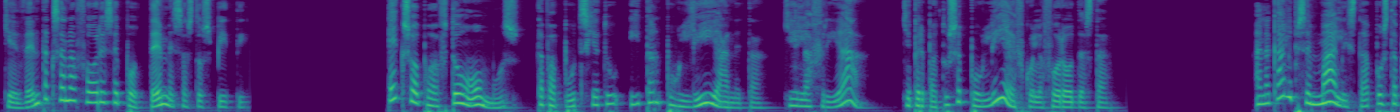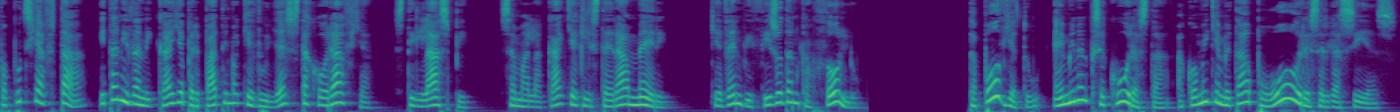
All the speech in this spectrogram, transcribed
και δεν τα ξαναφόρεσε ποτέ μέσα στο σπίτι. Έξω από αυτό όμως, τα παπούτσια του ήταν πολύ άνετα και ελαφριά και περπατούσε πολύ εύκολα φορώντας τα. Ανακάλυψε μάλιστα πως τα παπούτσια αυτά ήταν ιδανικά για περπάτημα και δουλειές στα χωράφια, στη λάσπη, σε μαλακά και γλιστερά μέρη και δεν βυθίζονταν καθόλου. Τα πόδια του έμειναν ξεκούραστα ακόμη και μετά από ώρες εργασίας.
